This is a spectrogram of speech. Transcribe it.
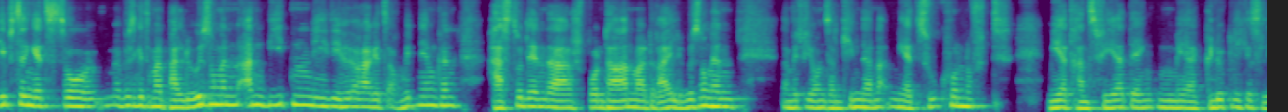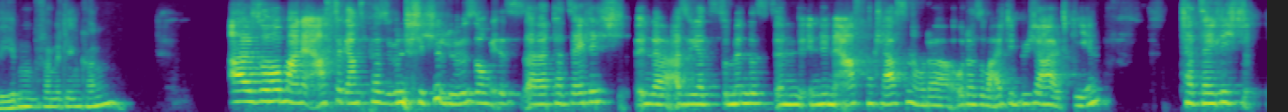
Gibt es denn jetzt so, wir müssen jetzt mal ein paar Lösungen anbieten, die die Hörer jetzt auch mitnehmen können. Hast du denn da spontan mal drei Lösungen, damit wir unseren Kindern mehr Zukunft, mehr Transferdenken, mehr glückliches Leben vermitteln können? Also meine erste ganz persönliche Lösung ist äh, tatsächlich in der, also jetzt zumindest in, in den ersten Klassen oder, oder soweit die Bücher halt gehen, tatsächlich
